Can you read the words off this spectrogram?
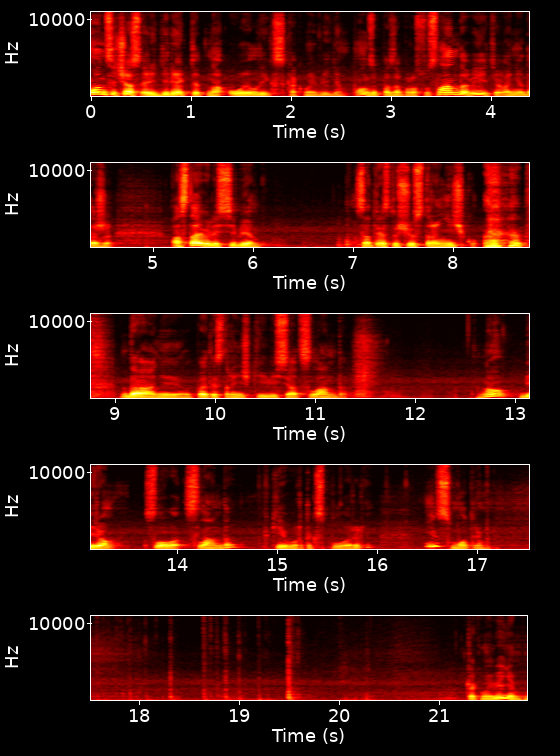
Он сейчас редиректит на OLX, как мы видим. Он по запросу Slanda, видите, они даже оставили себе соответствующую страничку. да, они по этой страничке и висят, Slanda. Но берем слово Slanda в Keyword Explorer и смотрим. Как мы видим,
